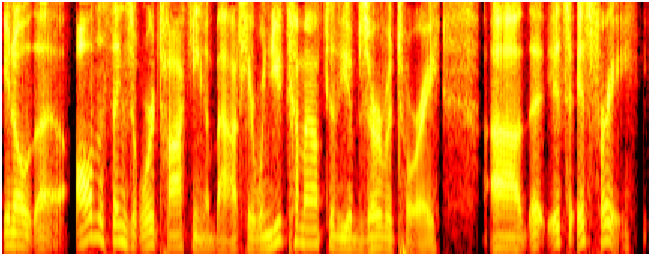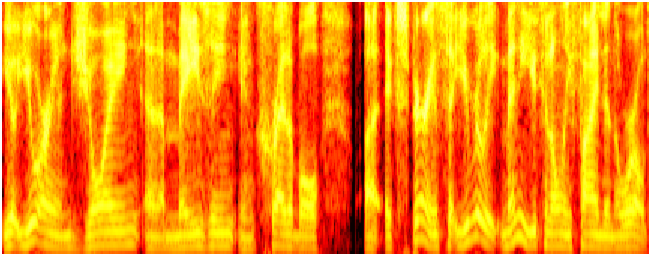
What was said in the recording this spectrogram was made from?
You know, uh, all the things that we're talking about here, when you come out to the observatory, uh, it's, it's free. You, you are enjoying an amazing, incredible, uh, experience that you really, many you can only find in the world.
